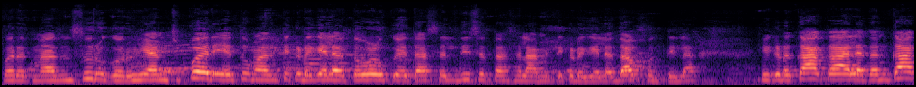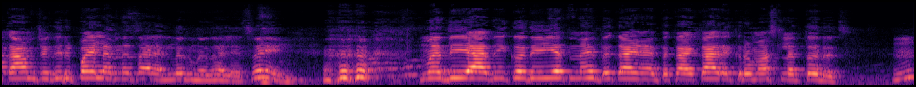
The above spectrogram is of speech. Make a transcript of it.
परत ना अजून सुरू करू. ही आमची परी आहे तुम्हाला तिकडे गेल्यावर तर ओळखू येत असेल दिसत असेल आम्ही तिकडे गेलो दाखवत तिला. इकडं काका आल्यात आणि काका आमच्या घरी पहिल्यांदाच आल्यात लग्न झाल्याच होय? मध्ये आधी कधी येत नाही तर काय नाही तर काय कार्यक्रम असला तरच. हम्म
